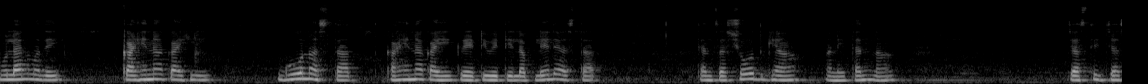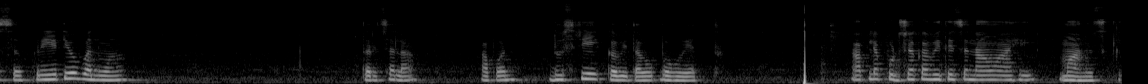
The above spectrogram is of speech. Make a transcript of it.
मुलांमध्ये काही ना काही गुण असतात काही ना काही क्रिएटिव्हिटी लपलेले असतात. त्यांचा शोध घ्या आणि त्यांना जास्तीत जास्त क्रिएटिव्ह बनवा. तर चला आपण दुसरी एक कविता बघूयात. आपल्या पुढच्या कवितेचं नाव आहे माणुसकी.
